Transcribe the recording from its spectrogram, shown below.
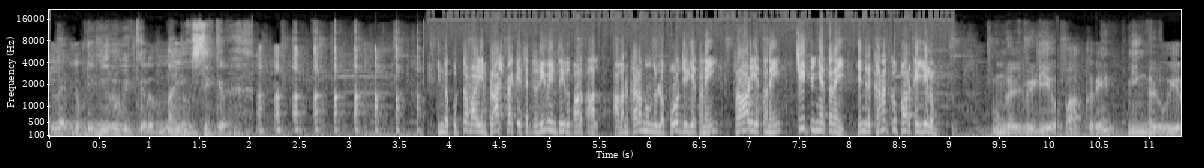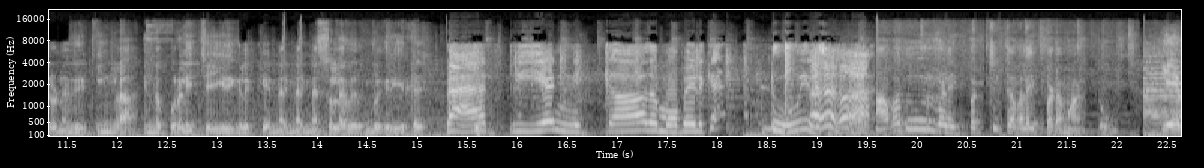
இல்லைன்னு எப்படி நிரூபிக்கிறதுன்னு தான் யோசிக்கிறேன். இந்த குற்றவாளியின் பிளாஷ்பேக்கை சற்று ரீவைன் செய்து பார்த்தால் அவன் கடந்து வந்துள்ள போர்ஜரி எத்தனை ஃப்ராட் எத்தனை சீட்டிங் எத்தனை என்று கணக்கு பார்க்க இயலும். உங்கள் வீடியோ பார்க்கிறேன். நீங்கள் உயிருடன் இருக்கீங்களா? இந்த புரளி செய்திகளுக்கு என்ன என்ன- என்ன சொல்ல விரும்புகிறீர்கள்? பேட்டரியே நிக்காத மொபைலுக்கு அவதூறுகளை பற்றி கவலைப்பட மாட்டோம். என்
